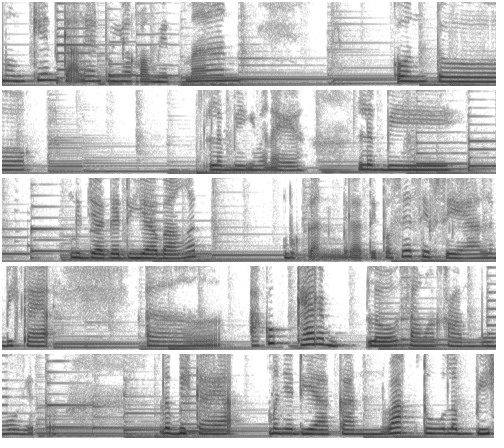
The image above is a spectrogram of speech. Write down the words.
mungkin kalian punya komitmen untuk lebih gimana ya? Lebih ngejaga dia banget bukan berarti posesif sih ya. Lebih kayak uh, aku care lo sama kamu gitu. Lebih kayak menyediakan waktu lebih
